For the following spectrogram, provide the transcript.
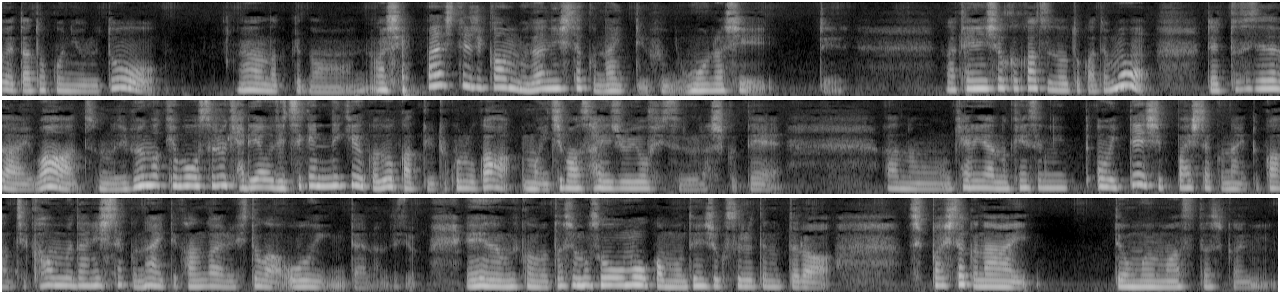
べたとこによるとなんだっけな失敗して時間を無駄にしたくないっていうふうに思うらしい。転職活動とかでも Z 世代はその自分が希望するキャリアを実現できるかどうかっていうところが、まあ、一番最重要視するらしくてあのキャリアの形成において失敗したくないとか時間を無駄にしたくないって考える人が多いみたいなんですよ。えー、でも私もそう思うかも転職するってなったら失敗したくないって思います確かに。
